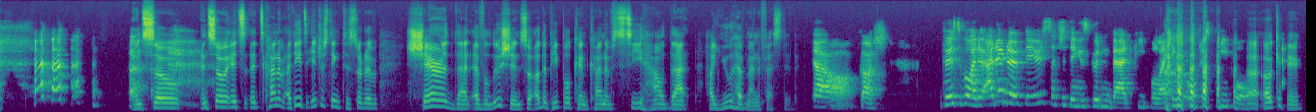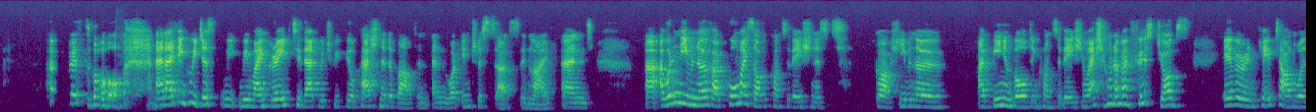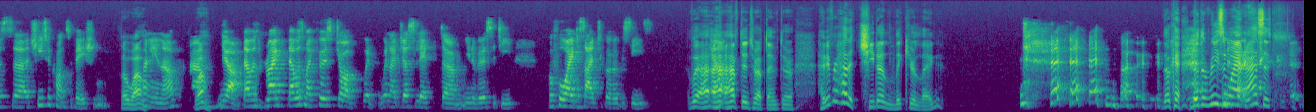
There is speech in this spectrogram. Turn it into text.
and so and so it's it's kind of I think it's interesting to sort of share that evolution so other people can kind of see how that how you have manifested. Oh gosh. First of all, I don't, I don't know if there is such a thing as good and bad people. I think we're all just people. Uh, okay. First of all, and I think we just we, we migrate to that which we feel passionate about and, and what interests us in life. And uh, I wouldn't even know if I'd call myself a conservationist. Gosh, even though I've been involved in conservation. Well, actually, one of my first jobs ever in Cape Town was uh, cheetah conservation. Oh wow! Funny enough, um, wow. Yeah, that was right. That was my first job when when I just left um, university, before I decided to go overseas. Wait, I, yeah. I have to interrupt. I have to. Have you ever had a cheetah lick your leg? no. Okay. No, the reason why I asked this,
